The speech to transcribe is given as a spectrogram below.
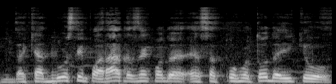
daqui a duas temporadas, né? Quando essa turma toda aí que, o,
